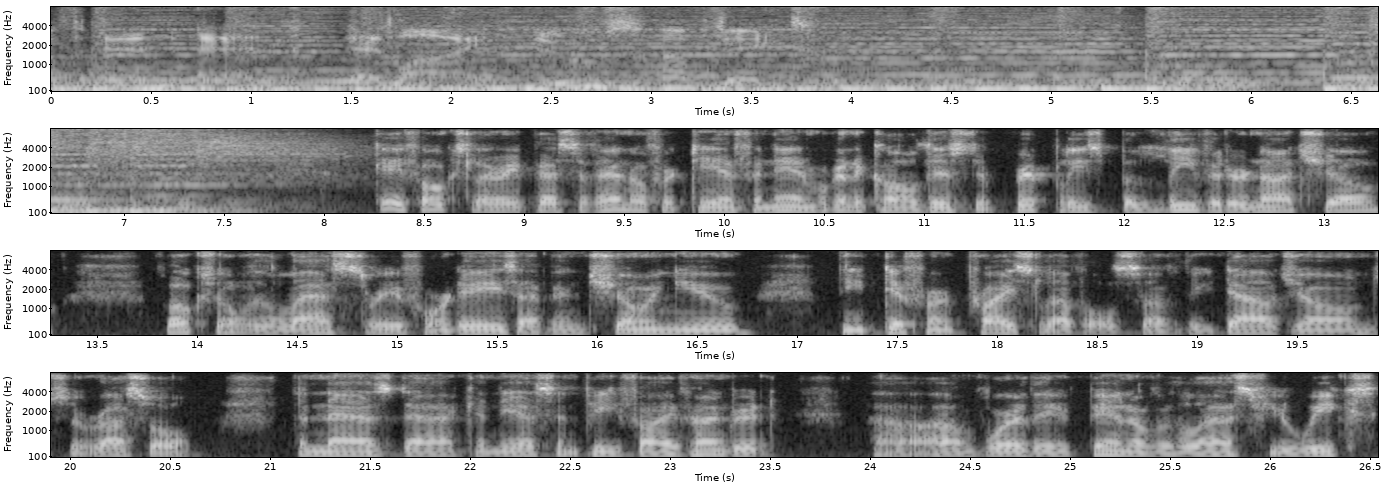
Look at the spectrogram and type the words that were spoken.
TFNN. Headline News Update. Okay, folks, Larry Pesavento for TFNN. We're going to call this the Ripley's Believe It or Not show. Folks, over the last three or four days, I've been showing you the different price levels of the Dow Jones, the Russell, the Nasdaq, and the S&P 500 uh, of where they've been over the last few weeks.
